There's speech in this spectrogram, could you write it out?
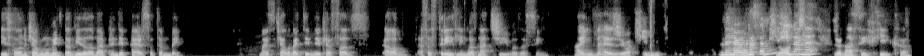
e falando que em algum momento da vida ela vai aprender persa também. Mas que ela vai ter meio que essas, ela, essas três línguas nativas, assim. Ah, inveja, eu aqui. Melhor pra essa menina, ódio. né? Já nasce rica,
